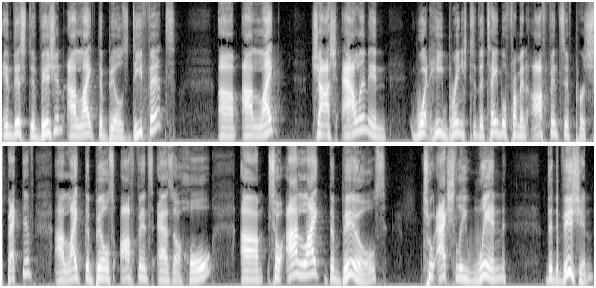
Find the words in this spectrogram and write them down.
in this division. I like the Bills' defense. Um, I like Josh Allen and what he brings to the table from an offensive perspective. I like the Bills' offense as a whole. Um, so I like the Bills to actually win the division,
